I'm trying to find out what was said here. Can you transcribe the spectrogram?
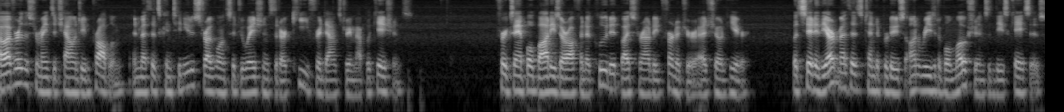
However, this remains a challenging problem, and methods continue to struggle in situations that are key for downstream applications. For example, bodies are often occluded by surrounding furniture, as shown here. But state-of-the-art methods tend to produce unreasonable motions in these cases,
